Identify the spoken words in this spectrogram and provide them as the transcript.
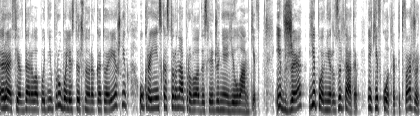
РФ вдарила по Дніпру балістичною ракетою «Орєшнік», українська сторона провела дослідження її уламків. І вже є певні результати, які вкотре підтверджують,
